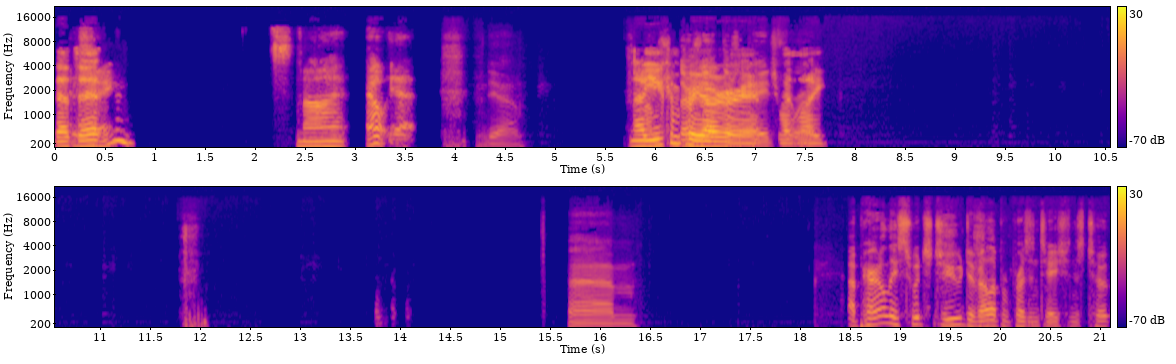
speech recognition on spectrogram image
That's They're it. saying It's not out yet. Yeah. No, I'm you s- can pre-order there's a it, page but like, Um, apparently, Switch 2 developer presentations took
